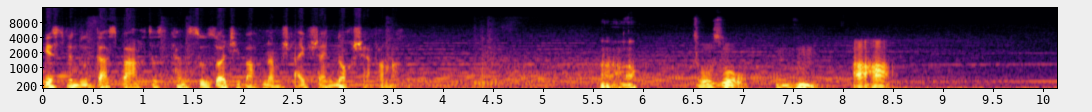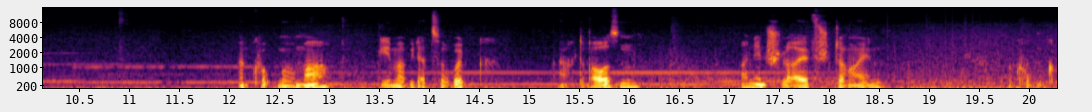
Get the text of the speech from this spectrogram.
Erst wenn du das beachtest, kannst du solche Waffen am Schleifstein noch schärfer machen. Aha. So, so. Mhm. Aha. Dann gucken wir mal. Gehen wir wieder zurück. Nach draußen. An den Schleifstein. Gucken, ob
